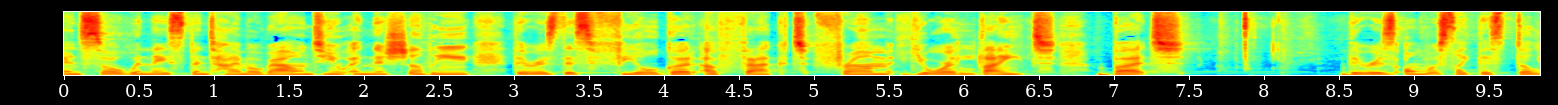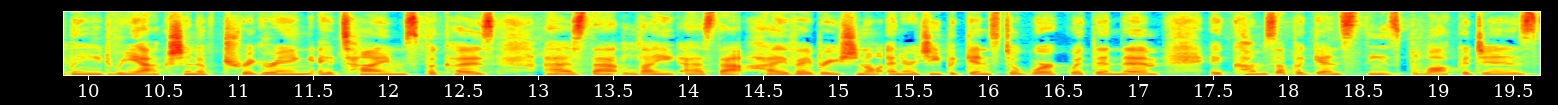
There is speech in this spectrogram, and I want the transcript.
And so when they spend time around you, initially there is this feel good effect from your light, but there is almost like this delayed reaction of triggering at times because as that light, as that high vibrational energy begins to work within them, it comes up against these blockages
